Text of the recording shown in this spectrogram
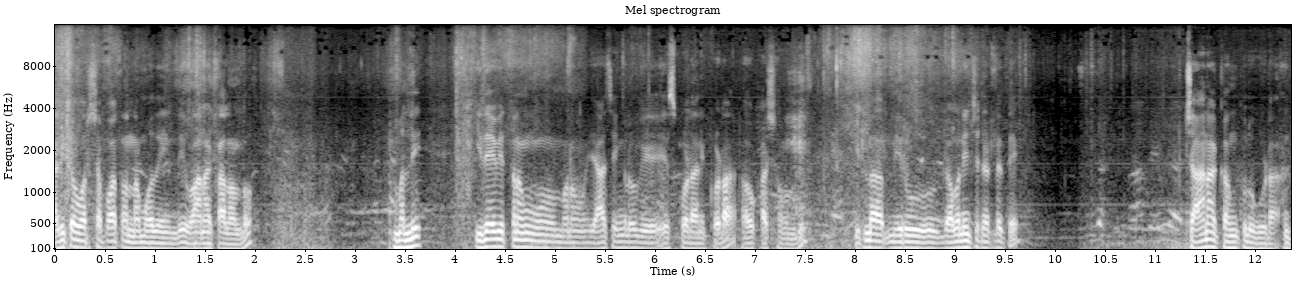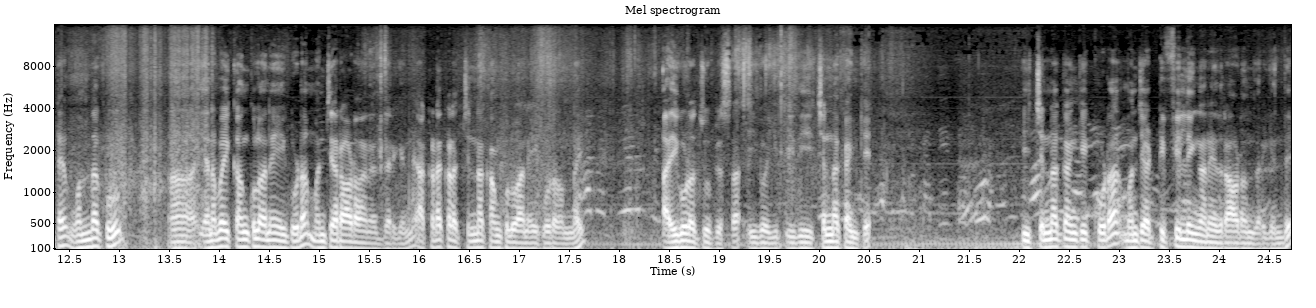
అధిక వర్షపాతం నమోదైంది వానాకాలంలో. మళ్ళీ ఇదే విత్తనం మనం యాసంగిలో వేసుకోవడానికి కూడా అవకాశం ఉంది. ఇట్లా మీరు గమనించినట్లయితే చాలా కంకులు కూడా అంటే వందకు ఎనభై కంకులు అనేవి కూడా మంచిగా రావడం అనేది జరిగింది. అక్కడక్కడ చిన్న కంకులు అనేవి కూడా ఉన్నాయి. అవి కూడా చూపిస్తా. ఇగో ఇది- చిన్న కంకి. ఈ చిన్న కంకి కూడా మంచిగా టిఫిల్లింగ్ అనేది రావడం జరిగింది.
